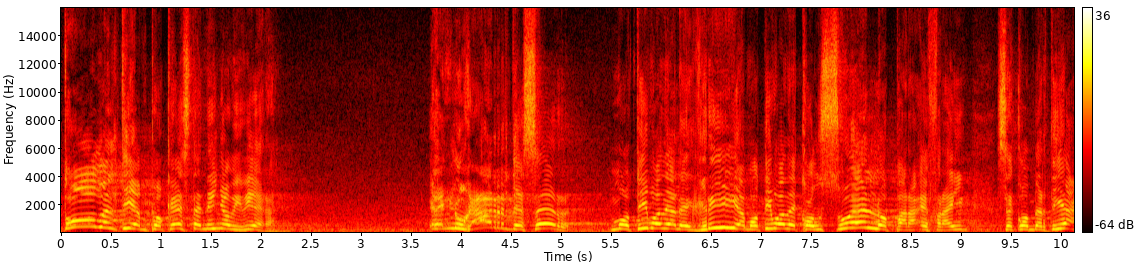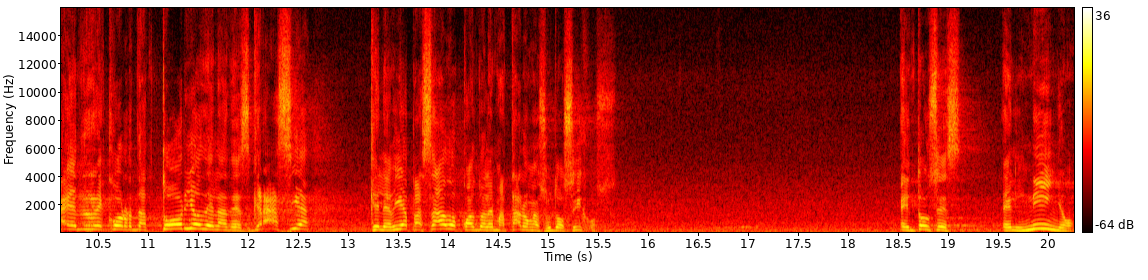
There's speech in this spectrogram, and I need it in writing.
todo el tiempo que este niño viviera, en lugar de ser motivo de alegría, motivo de consuelo para Efraín, se convertía en recordatorio de la desgracia que le había pasado cuando le mataron a sus dos hijos. Entonces, el niño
